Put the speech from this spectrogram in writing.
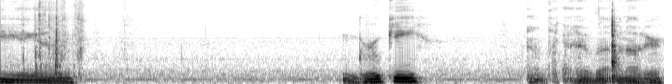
There's again. Grookey. I don't think I have that one out here.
